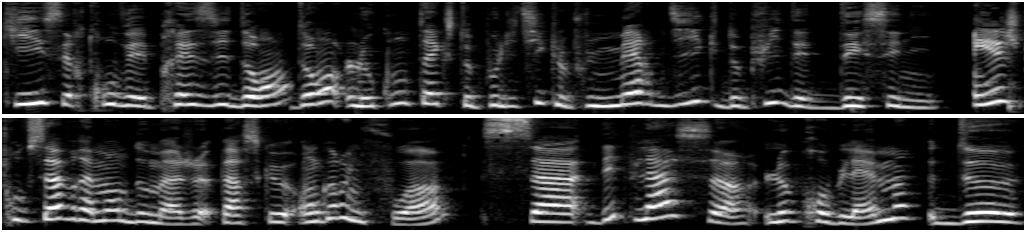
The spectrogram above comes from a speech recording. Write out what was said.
qui s'est retrouvé président dans le contexte politique le plus merdique depuis des décennies. Et je trouve ça vraiment dommage parce que encore une fois, ça déplace le problème de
